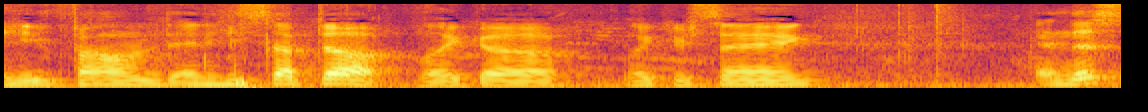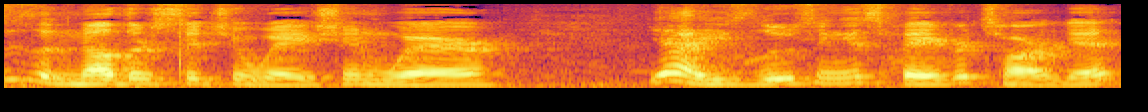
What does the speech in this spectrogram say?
he found, and he stepped up, like uh, like you're saying. And this is another situation where, yeah, he's losing his favorite target.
